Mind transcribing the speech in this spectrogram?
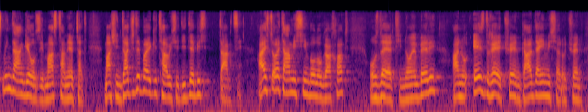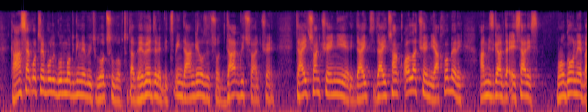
წმინდა ანგელოზი მასთან ერთად, მაშინ დაждდება იგი თავისი დიდების ტახტზე. აი სწორედ ამის სიმბოლო გახლავთ 21 ნოემბერი, ანუ ეს დღე ჩვენ გარდა იმისა, რომ ჩვენ განსაკუთრებული გულმოდგინებით ლოცულობთ და ვევედრებით წმინდა ანგელოზებს, რომ დაგვიცვან ჩვენ, დაიცვან ჩვენიერი, დაიცვან ყველა ჩვენი ახლობელი, ამის გარდა ეს არის მოგონება,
